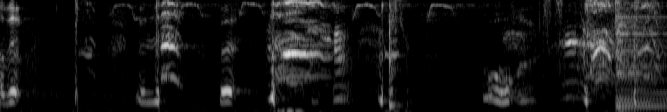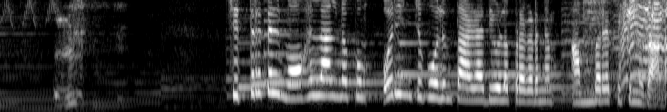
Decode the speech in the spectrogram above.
അത് ചിത്രത്തിൽ മോഹൻലാലിനൊപ്പം ഒരു ഇഞ്ച് പോലും താഴാതെയുള്ള പ്രകടനം അമ്പരപ്പിക്കുന്നതാണ്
